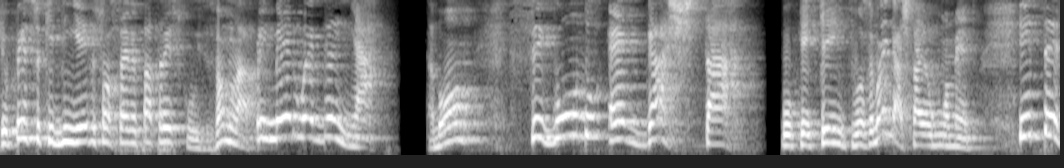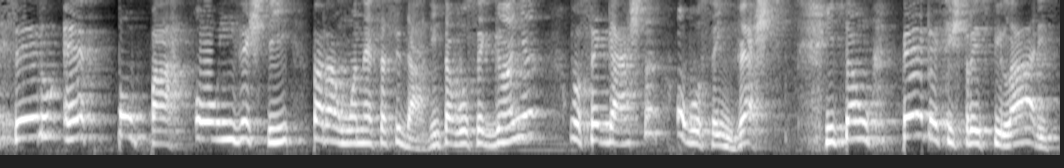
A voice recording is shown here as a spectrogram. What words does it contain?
eu penso que dinheiro só serve para três coisas. Vamos lá. Primeiro é ganhar, tá bom? Segundo é gastar, porque quem você vai gastar em algum momento. E terceiro é poupar ou investir para uma necessidade. Então você ganha, você gasta ou você investe. Então, pega esses três pilares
